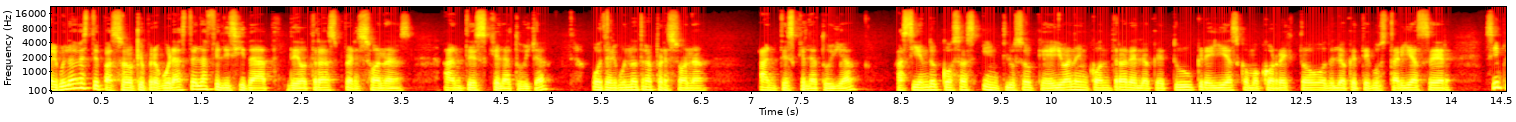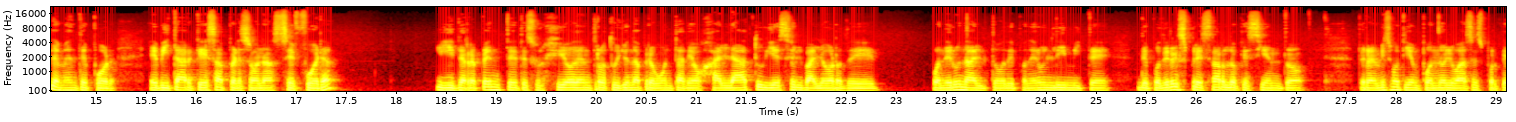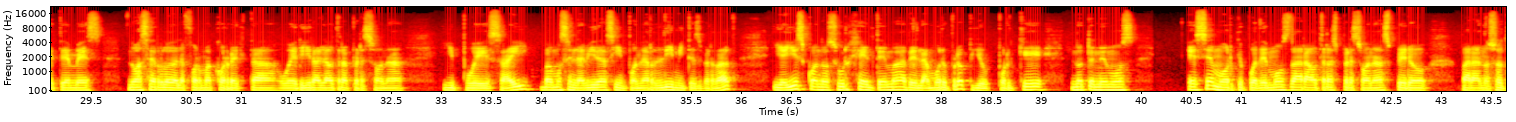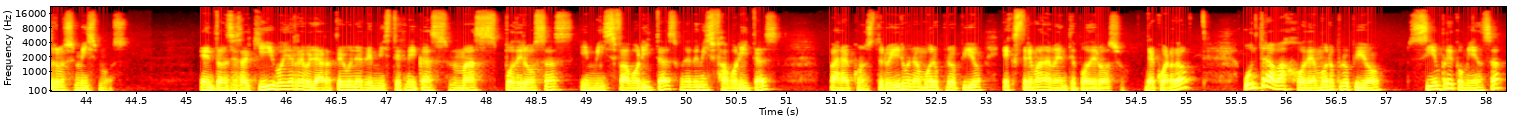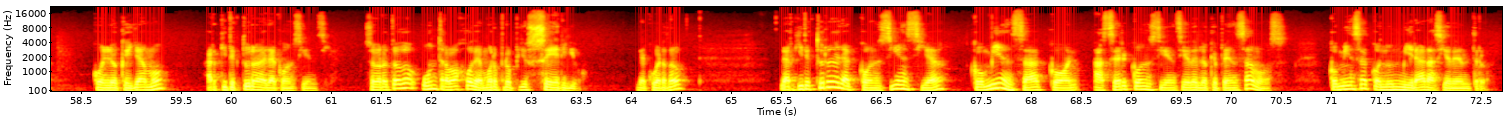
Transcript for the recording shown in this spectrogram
¿Alguna vez te pasó que procuraste la felicidad de otras personas antes que la tuya? ¿O de alguna otra persona antes que la tuya? Haciendo cosas incluso que iban en contra de lo que tú creías como correcto o de lo que te gustaría hacer simplemente por evitar que esa persona se fuera? Y de repente te surgió dentro tuyo una pregunta de ojalá tuviese el valor de poner un alto, de poner un límite, de poder expresar lo que siento pero al mismo tiempo no lo haces porque temes no hacerlo de la forma correcta o herir a la otra persona y pues ahí vamos en la vida sin poner límites, ¿verdad? Y ahí es cuando surge el tema del amor propio, ¿por qué no tenemos ese amor que podemos dar a otras personas pero para nosotros mismos? Entonces aquí voy a revelarte una de mis técnicas más poderosas y mis favoritas, una de mis favoritas, para construir un amor propio extremadamente poderoso, ¿de acuerdo? Un trabajo de amor propio siempre comienza con lo que llamo arquitectura de la conciencia. Sobre todo un trabajo de amor propio serio. ¿De acuerdo? La arquitectura de la conciencia comienza con hacer conciencia de lo que pensamos. Comienza con un mirar hacia adentro,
